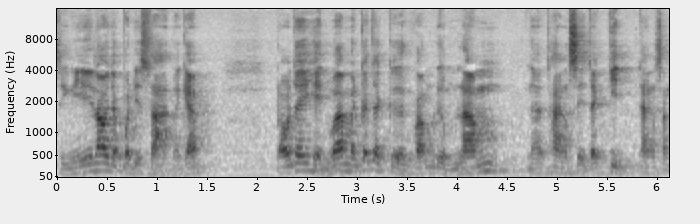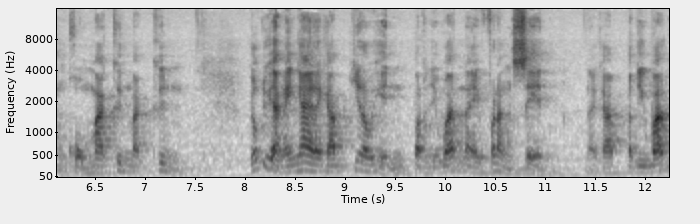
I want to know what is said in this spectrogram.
สิ่งนี้เล่าจากประวัติศาสตร์นะครับ เราจะเห็นว่ามันก็จะเกิดความเหลื่อมล้ำนะทางเศรษฐกิจทางสังคมมากขึ้นมากขึ้น ยกตัวอย่างง่ายๆนะครับ ที่เราเห็นปฏิวัติในฝรั่งเศสนะครับปฏิวัติ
